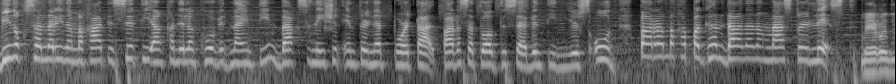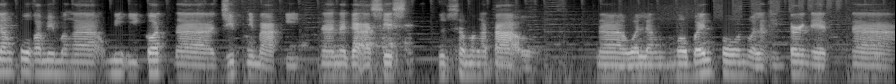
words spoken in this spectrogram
Binuksan na rin ng Makati City ang kanilang COVID-19 vaccination internet portal para sa 12 to 17 years old para makapaghanda na ng master list. Meron lang po kami mga umiikot na jeepney Maki na nag assist dun sa mga tao na walang mobile phone, walang internet na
